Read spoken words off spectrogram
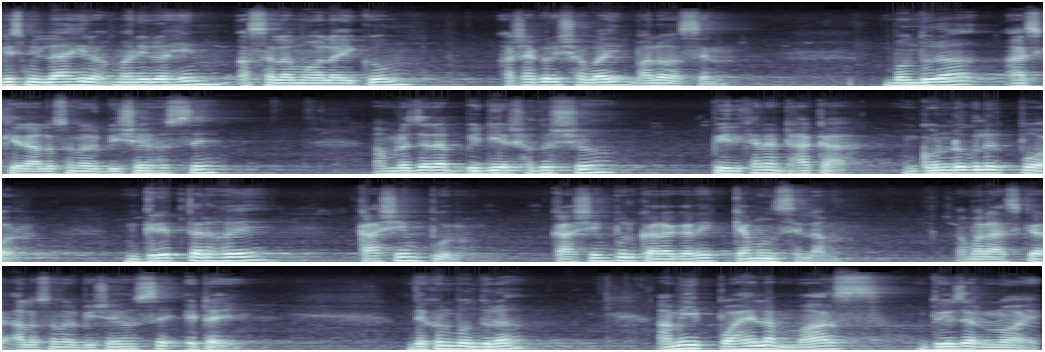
বিসমিল্লাহি রহমানি রহিম, আসসালামু আলাইকুম। আশা করি সবাই ভালো আছেন। বন্ধুরা, আজকের আলোচনার বিষয় হচ্ছে, আমরা যারা বিডিআর সদস্য, পিলখানা ঢাকা গণ্ডগোলের পর গ্রেপ্তার হয়ে কাশিমপুর কাশিমপুর কারাগারে কেমন ছিলাম? আমার আজকের আলোচনার বিষয় হচ্ছে এটাই। দেখুন বন্ধুরা, আমি পহেলা মার্চ নয়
